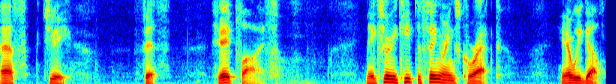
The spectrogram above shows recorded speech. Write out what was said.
F, G. Fifth. Shape five. Make sure you keep the fingerings correct. Here we go.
